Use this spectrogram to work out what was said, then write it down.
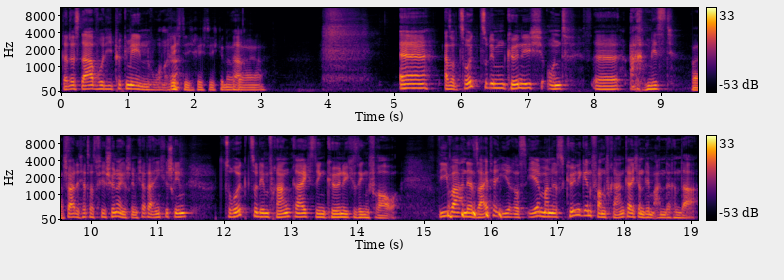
das ist da, wo die Pygmäen wohnen, oder? Richtig, richtig, genau Ja. da, ja. Äh, also zurück zu dem König und äh, ach Mist. Was? Schade, ich hatte das viel schöner geschrieben. Ich hatte eigentlich geschrieben, zurück zu dem Frankreich, sing König, sing Frau. Die war an der Seite ihres Ehemannes Königin von Frankreich und dem anderen da.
